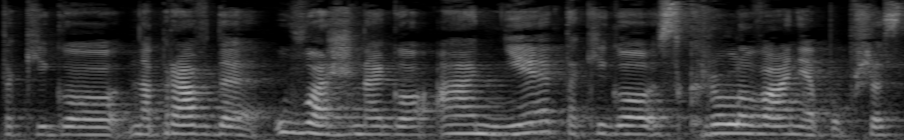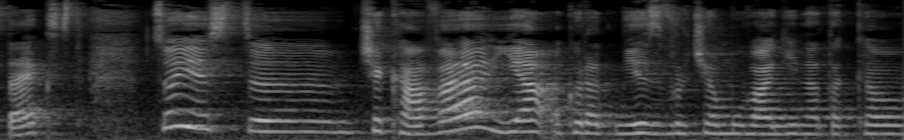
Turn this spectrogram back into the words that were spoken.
takiego naprawdę uważnego, a nie takiego scrollowania poprzez tekst, co jest e, ciekawe. Ja akurat nie zwróciłam uwagi na taką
